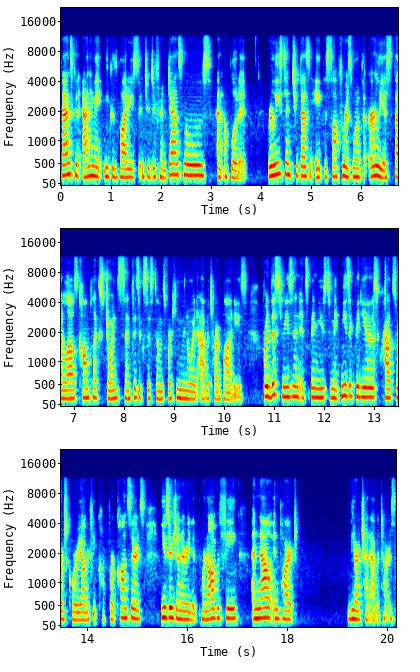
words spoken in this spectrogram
fans could animate Miku's bodies into different dance moves and upload it. Released in 2008, the software is one of the earliest that allows complex joints and physics systems for humanoid avatar bodies. For this reason, it's been used to make music videos, crowdsource choreography for concerts, user-generated pornography, and now in part, VR chat avatars.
